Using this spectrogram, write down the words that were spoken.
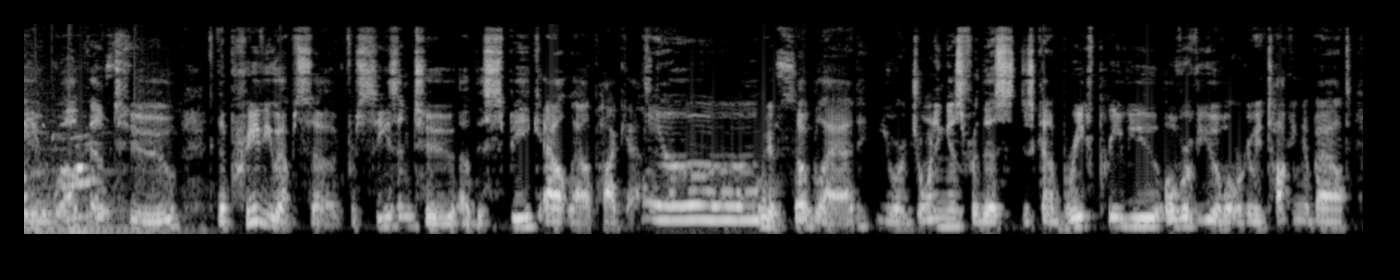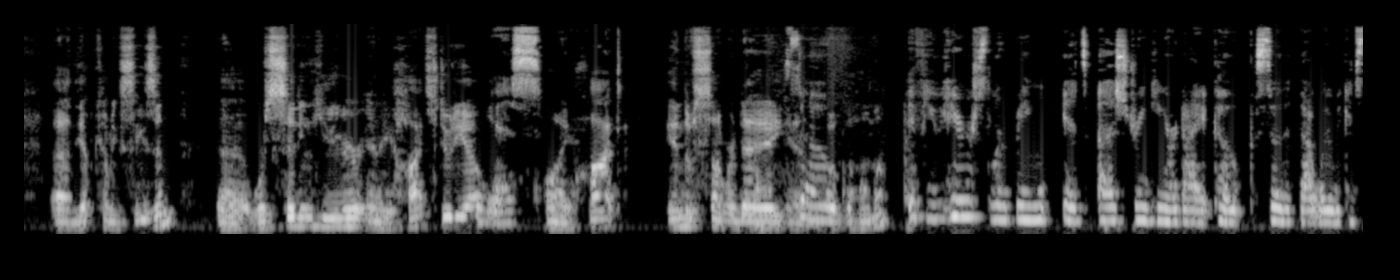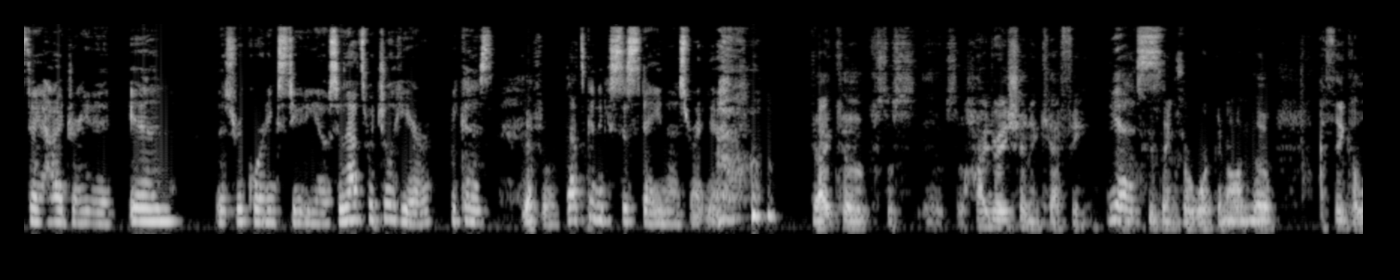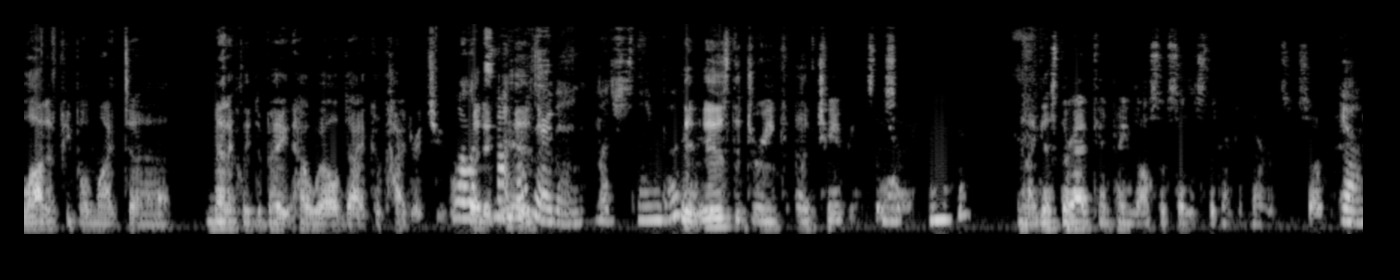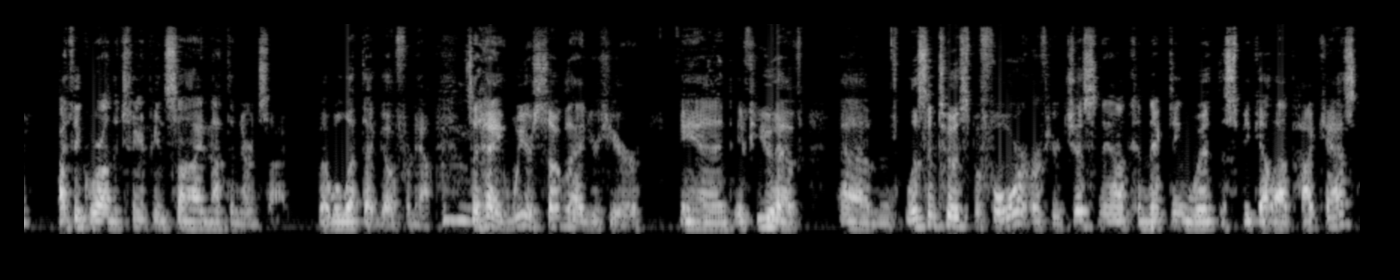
Everybody, welcome to the preview episode for season two of the Speak Out Loud podcast. Heyo. We are so glad you are joining us for this just kind of brief preview, overview of what we're going to be talking about uh, in the upcoming season. Uh, we're sitting here in a hot studio Yes. on a hot end of summer day in So- Oklahoma. If you hear slurping, it's us drinking our Diet Coke so that that way we can stay hydrated in this recording studio. So that's what you'll hear because Definitely. that's going to sustain us right now. Diet Coke, so, so hydration and caffeine. Yes. Two things we're working on, Mhm. though I think a lot of people might uh, medically debate how well Diet Coke hydrates you. well, but let's it not go there then. Let's just let him go there. It is the drink of champions, they Yeah. say. Mhm. And I guess their ad campaigns also says it's the drink of nerds. So Yeah. I think we're on the champion side, not the nerd side. But we'll let that go for now. Mhm. So, hey, we are so glad you're here. And if you have um, listened to us before, or if you're just now connecting with the Speak Out Loud podcast,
